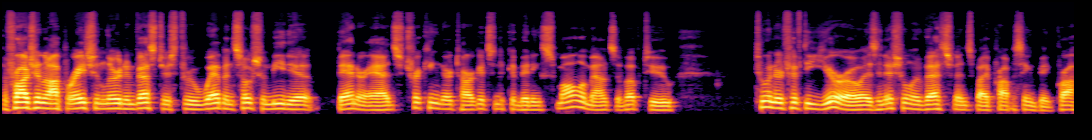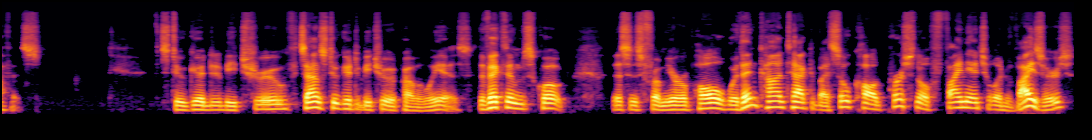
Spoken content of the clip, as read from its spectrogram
The fraudulent operation lured investors through web and social media banner ads, tricking their targets into committing small amounts of up to 250 euro as initial investments by promising big profits. It's too good to be true, if it sounds too good to be true, it probably is. The victims, quote, this is from Europol, were then contacted by so called personal financial advisors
